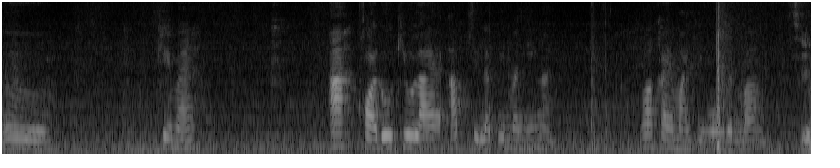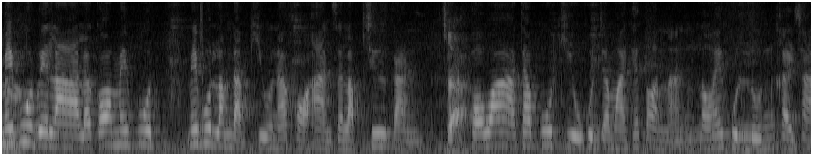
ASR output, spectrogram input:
เออโอ เคไหมอะ ขอดูคิวไลน์อัพศิลปินวันนี้หน่อย ว่าใครมากี่วงกันบ้างไม่พูดเวลาแล้วก็ไม่พูดไม่พูดลำดับคิวนะ ขออ่านสลับชื่อกัน จ้ะเพราะว่าถ้าพูดคิวคุณจะมาแค่ตอนนั้น เราให้คุณลุ้นใครช้า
